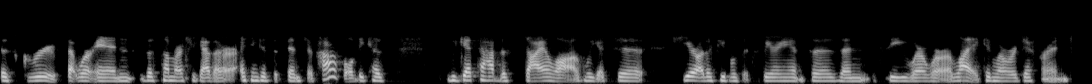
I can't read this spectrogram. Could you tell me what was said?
this group that we're in the summer together, I think has been so powerful because we get to have this dialogue. We get to hear other people's experiences and see where we're alike and where we're different.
